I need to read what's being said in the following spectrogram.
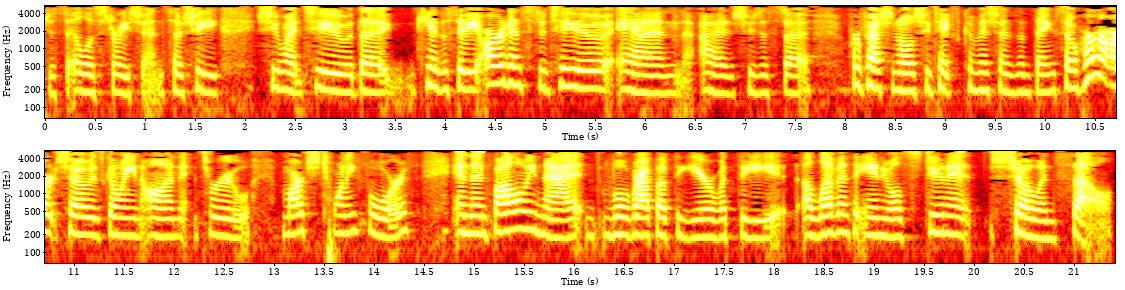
just illustration. So she she went to the Kansas City Art Institute, and uh, she's just a professional. She takes commissions and things. So her art show is going on through March 24th, and then following that, we'll wrap up the year with the 11th annual student show and sell.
